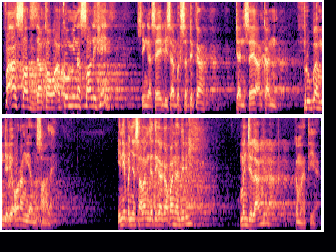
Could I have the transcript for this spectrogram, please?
fa asaddaqa wa minas salihin sehingga saya bisa bersedekah dan saya akan berubah menjadi orang yang saleh. Ini penyesalan ketika kapan hadirin? Menjelang kematian.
